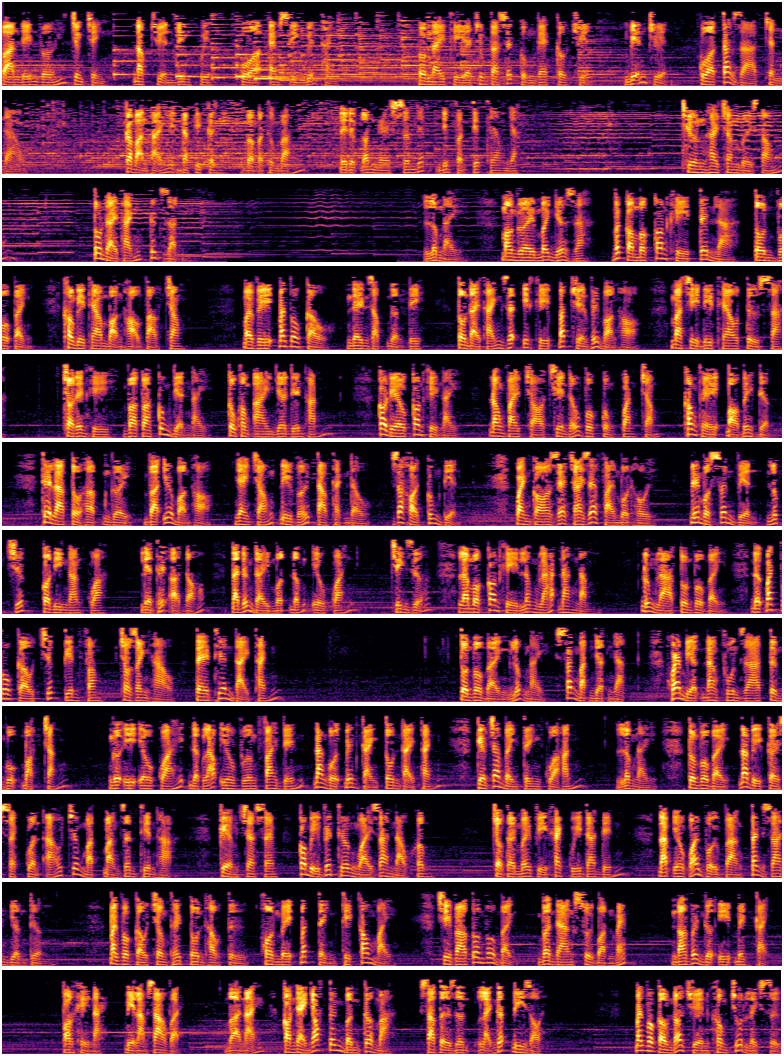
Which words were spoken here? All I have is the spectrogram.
các bạn đến với chương trình Đọc truyện đêm khuya của MC Nguyễn Thành. Hôm nay thì chúng ta sẽ cùng nghe câu chuyện Miễn truyện của tác giả Trần Đào. Các bạn hãy đăng ký kênh và bật thông báo Để được đón nghe sớm nhất những phần tiếp theo nhé Chương 216 Tôn Đại Thánh tức giận. Lúc này, Mọi người mới nhớ ra Vẫn còn một con khỉ tên là Tôn Vô Bệnh. Không đi theo bọn họ vào trong. Bởi vì bắt vô cầu Nên dọc đường đi, Tôn Đại Thánh rất ít khi bắt chuyện với bọn họ, Mà chỉ đi theo từ xa. Cho đến khi vào tòa cung điện này, Cũng không ai nhớ đến hắn. Có điều con khỉ này Đóng vai trò chiến đấu vô cùng quan trọng, Không thể bỏ bê được. Thế là tổ hợp người và yêu bọn họ Nhanh chóng đi với Tào Thạch Đầu Ra khỏi cung điện. Quanh co rẽ trái rẽ phải một hồi, Đến một sân viện lúc trước có đi ngang qua. Liền thấy ở đó Đã đứng đầy một đống yêu quái. Trên giữa là một con khỉ lông lá đang nằm. Đúng là tôn vô bệnh Được bách vô cầu trước tiên phong Cho danh hào Tề Thiên Đại Thánh. Tôn vô bệnh lúc này Sắc mặt nhợt nhạt Khoe miệng đang phun ra từng ngụm bọt trắng. Ngựa y yêu quái được lão yêu vương phai đến Đang ngồi bên cạnh tôn đại thánh, Kiểm tra bệnh tình của hắn. Lúc này, tôn vô bệnh đã bị cởi sạch quần áo Trước mặt bản dân thiên hạ. Kiểm tra xem có bị vết thương ngoài da nào không. Trong thấy mấy vị khách quý đã đến, Đạp yêu quái vội vàng tách ra nhường đường. Bạch vô cầu trông thấy tôn hầu tử Hồn mê bất tỉnh thì cao mày, Chỉ vào tôn vô bệnh Vẫn đang sùi bọt mép, Nói với ngựa y bên cạnh. Con khỉ này, bị làm sao vậy? Vừa nãy còn đè nhót tưng bừng cơ mà, Sao tự dưng lại ngất đi rồi? Bạch vô cầu nói chuyện không chút lịch sử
